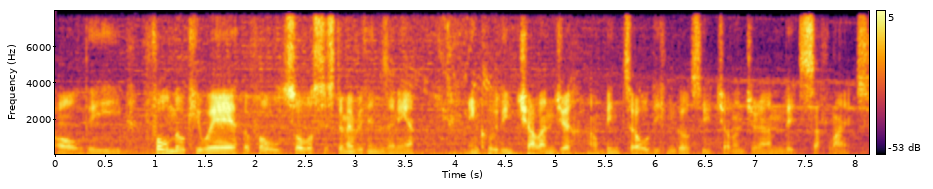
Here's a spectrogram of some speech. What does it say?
All the full Milky Way, the full solar system, everything's in here, including Challenger. I've been told you can go see Challenger and its satellites.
